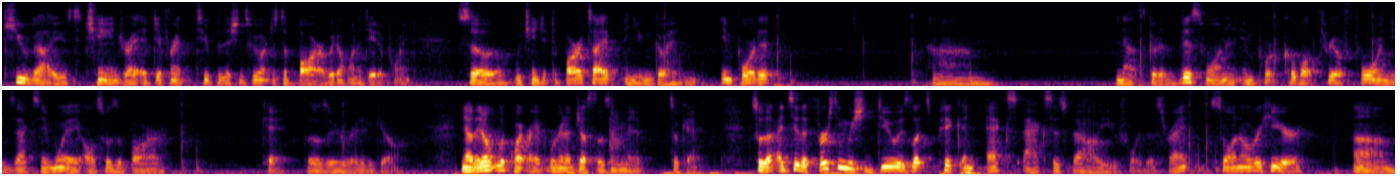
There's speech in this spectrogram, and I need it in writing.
Q values to change, right, at different two positions. We want just a bar. We don't want a data point. So we change it to bar type, and you can go ahead and import it. Um, now let's go to this one and import Cobalt 3O4 in the exact same way, also as a bar. Okay, those are ready to go. Now they don't look quite right. We're going to adjust those in a minute. It's okay. So the, I'd say the first thing we should do is let's pick an x-axis value for this, right? So on over here, um,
